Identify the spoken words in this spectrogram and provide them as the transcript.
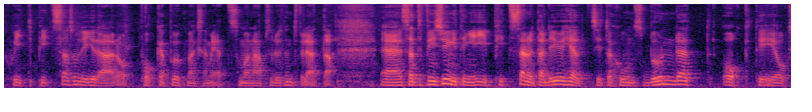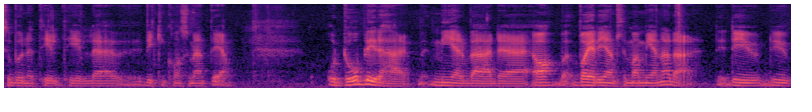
skitpizza som ligger där och pockar på uppmärksamhet som man absolut inte vill äta. Eh, så att det finns ju ingenting i pizzan utan det är ju helt situationsbundet och det är också bundet till, till eh, vilken konsument det är. Och då blir det här mervärde, ja vad är det egentligen man menar där? Det, det, är, ju, det är ju,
